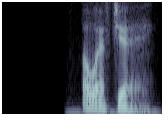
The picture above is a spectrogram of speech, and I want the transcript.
OFJ.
